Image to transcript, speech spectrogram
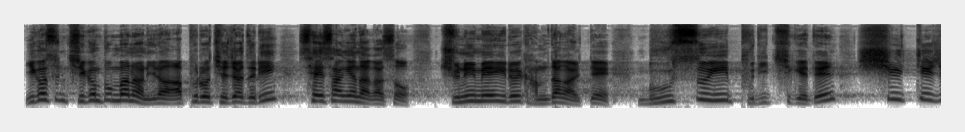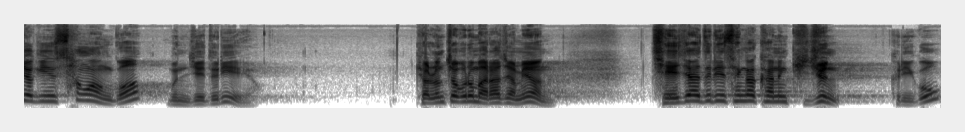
이것은 지금뿐만 아니라 앞으로 제자들이 세상에 나가서 주님의 일을 감당할 때 무수히 부딪히게 될 실제적인 상황과 문제들이에요. 결론적으로 말하자면 제자들이 생각하는 기준 그리고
